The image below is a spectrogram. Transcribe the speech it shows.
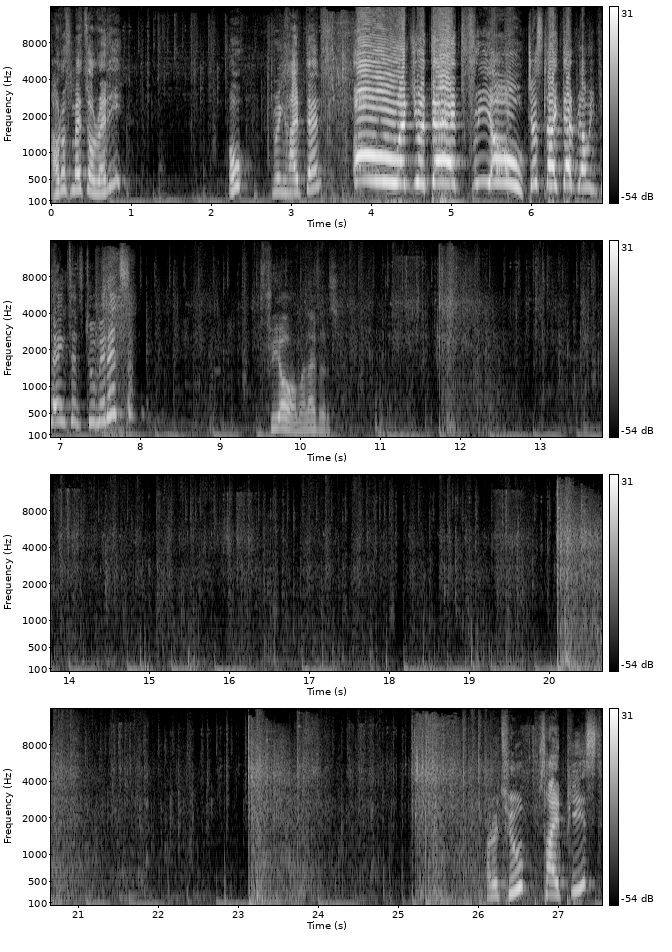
Out of meds already? Oh, doing hype dance. Oh, and you're dead. 3-0. Just like that. We are we playing since two minutes? 3-0 on my life that is. Hundred two, side pieced.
